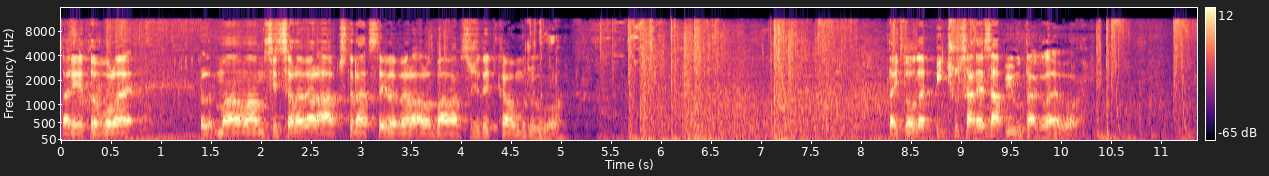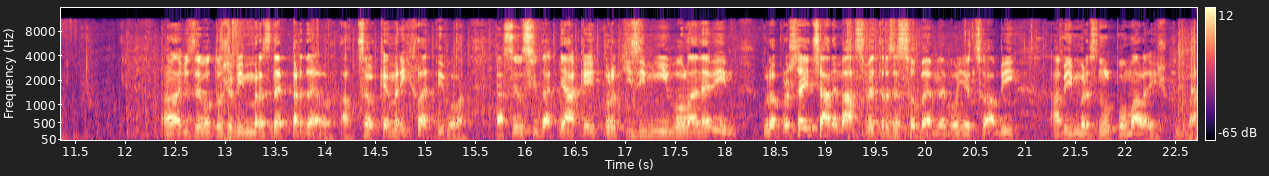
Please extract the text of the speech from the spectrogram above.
Tady je to, vole, mám, mám sice level up, 14. level, ale bávám se, že teďka umřu, vole. Tady tohle piču se nezabiju takhle, vole. Ale navíc o to, že mi mrzne prdel. A celkem rychle, ty vole. Já si musím dát nějaký protizimní, vole, nevím. Kurva, proč tady třeba nemá svetr se sobem nebo něco, aby, aby mrznul pomalejš, kurva.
